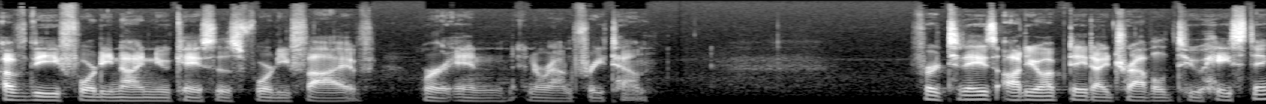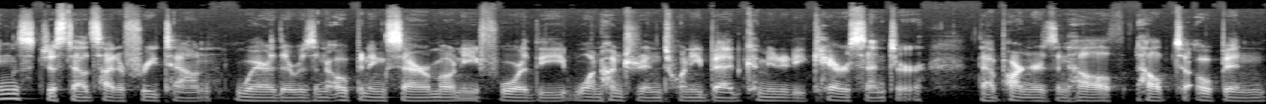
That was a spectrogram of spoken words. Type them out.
Of the 49 new cases, 45 were in and around Freetown. For today's audio update, I traveled to Hastings, just outside of Freetown, where there was an opening ceremony for the 120 bed community care center that Partners in Health helped to open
